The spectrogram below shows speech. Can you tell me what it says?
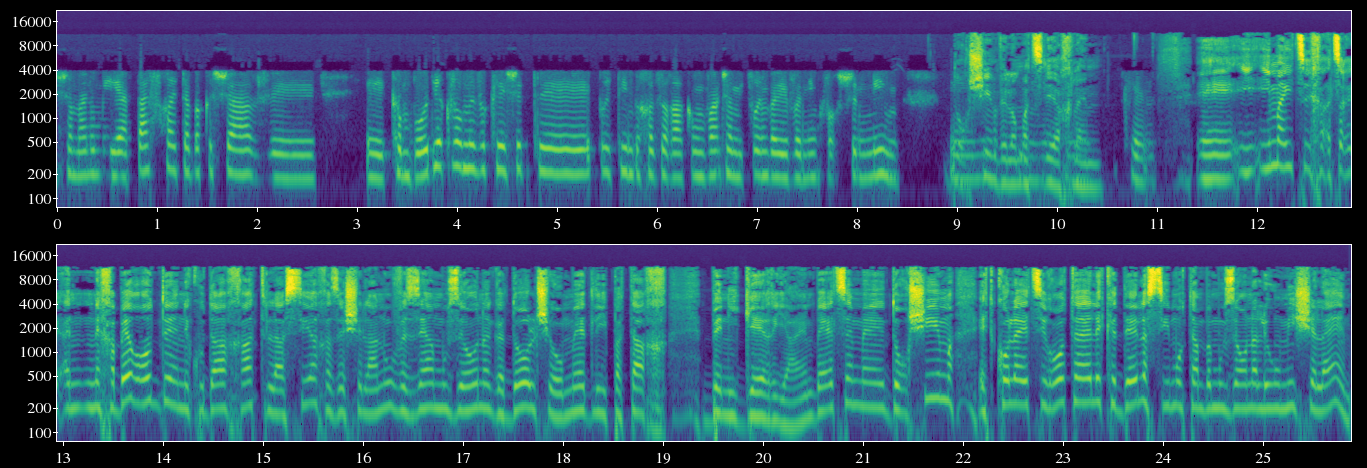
שמענו מאיי הפסחא את הבקשה, וקמבודיה כבר מבקשת פריטים בחזרה. כמובן שהמצרים והיוונים כבר שנים... דורשים ולא מצליח להם. כן. אם היית צריכה, נחבר עוד נקודה אחת לשיח הזה שלנו, וזה המוזיאון הגדול שעומד להיפתח בניגריה. הם בעצם דורשים את כל היצירות האלה כדי לשים אותם במוזיאון הלאומי שלהם.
